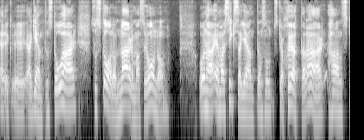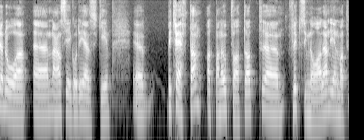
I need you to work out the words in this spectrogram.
eh, eh, agenten, stå här, så ska de närma sig honom. Och den här MI6-agenten som ska sköta det här, han ska då, eh, när han ser Gordievski, eh, bekräfta att man har uppfattat eh, flyktsignalen genom att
